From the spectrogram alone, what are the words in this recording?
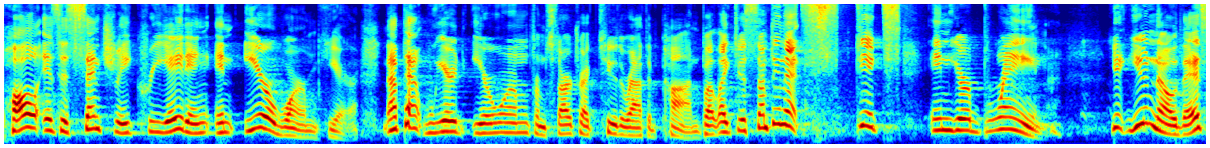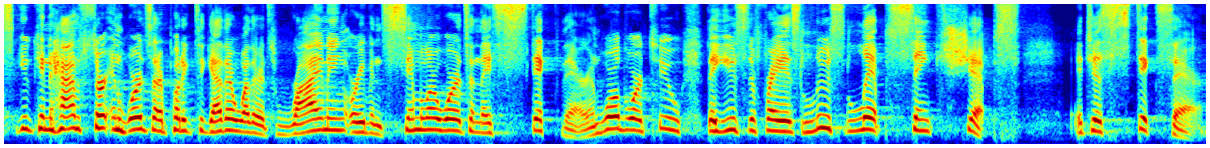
Paul is essentially creating an earworm here. Not that weird earworm from Star Trek II The Wrath of Khan, but like just something that sticks in your brain. You, you, know this. You can have certain words that are putting together, whether it's rhyming or even similar words, and they stick there. In World War II, they used the phrase loose lips sink ships. It just sticks there,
